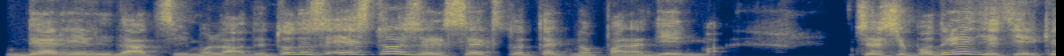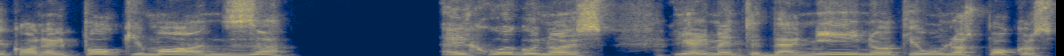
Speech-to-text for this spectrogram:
de realidad simulada. Entonces, esto es el sexto tecnoparadigma. O se podría decir que con el Pokémon el juego no es realmente dañino, que unos pocos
